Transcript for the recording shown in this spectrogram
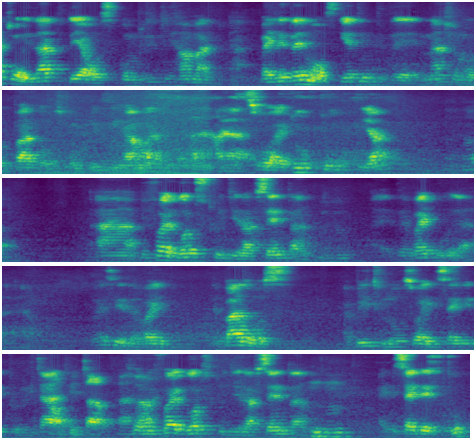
actually that day I was completely hammered. By the time I was getting to the national park, I was completely hammered. Uh, so I took to yeah. Uh, before I got to Giraffe Center, Mhm. the vibe was, uh, I say the vibe, the buzz was a bit low, so I decided to it. it up. So Uh-huh. before I got to Giraffe Center, Mm-hmm. I decided to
